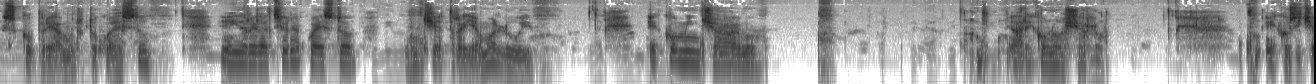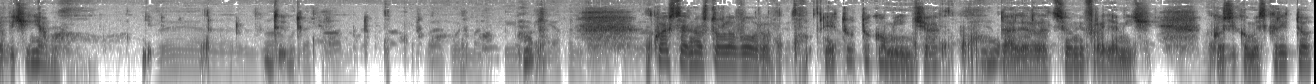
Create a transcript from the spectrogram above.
scopriamo tutto questo e in relazione a questo ci attraiamo a Lui e cominciamo a riconoscerlo e così ci avviciniamo. Questo è il nostro lavoro e tutto comincia dalle relazioni fra gli amici, così come è scritto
